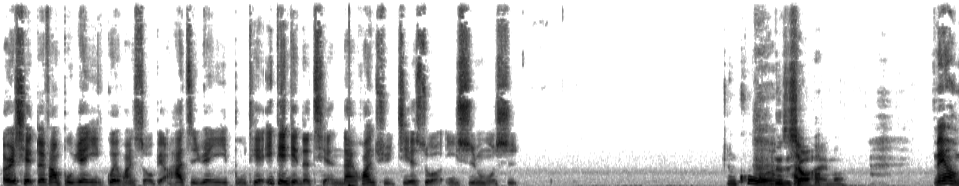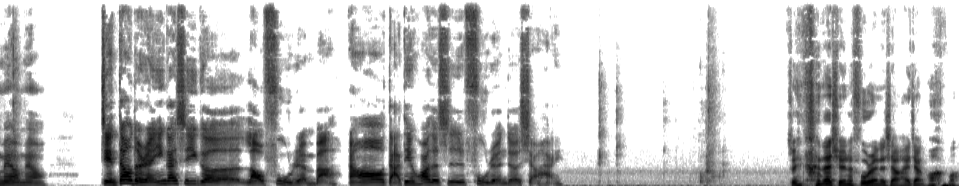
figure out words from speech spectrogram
而且对方不愿意归还手表，他只愿意补贴一点点的钱来换取解锁遗失模式。很酷哦 那。个是小孩吗？没有，没有，没有，捡到的人应该是一个老妇人吧，然后打电话的是妇人的小孩。所以你刚才在学那富人的小孩讲话吗？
